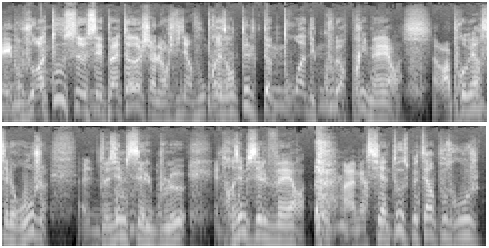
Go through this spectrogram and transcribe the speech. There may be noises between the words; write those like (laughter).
Et bonjour à tous, c'est Patoche, alors je viens vous présenter le top 3 des couleurs primaires. Alors la première c'est le rouge, la deuxième c'est le bleu, et le troisième c'est le vert. (coughs) Merci à tous, mettez un pouce rouge.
